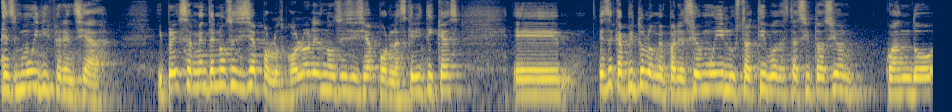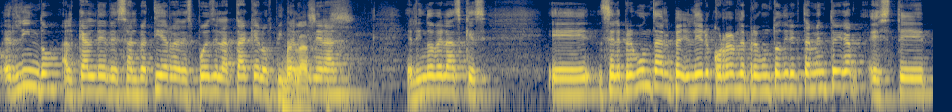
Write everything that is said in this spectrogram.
es muy diferenciada. Y precisamente no sé si sea por los colores, no sé si sea por las críticas. Eh, ese capítulo me pareció muy ilustrativo de esta situación. Cuando Erlindo, alcalde de Salvatierra, después del ataque al Hospital General, Erlindo Velázquez, eh, se le pregunta, el diario Correo le preguntó directamente, oiga, este,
